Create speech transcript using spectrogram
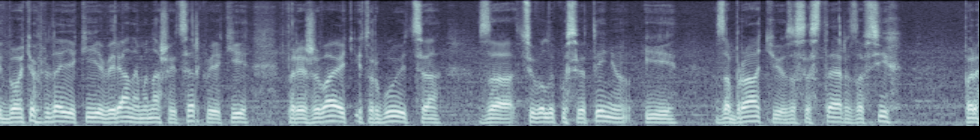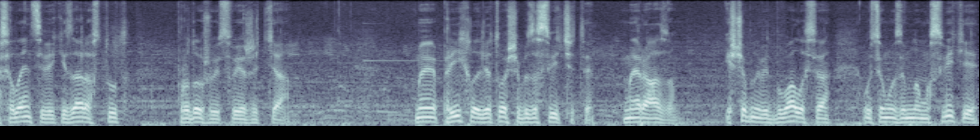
від багатьох людей, які є вірянами нашої церкви, які переживають і турбуються за цю велику святиню і за братію, за сестер, за всіх переселенців, які зараз тут продовжують своє життя. Ми приїхали для того, щоб засвідчити, ми разом. І що б не відбувалося у цьому земному світі,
